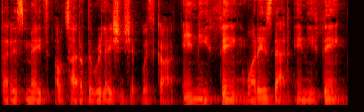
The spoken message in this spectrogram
that is made outside of the relationship with God? Anything. What is that? Anything.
